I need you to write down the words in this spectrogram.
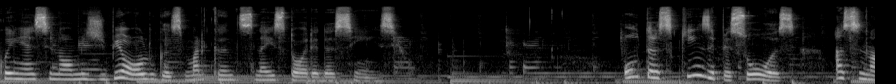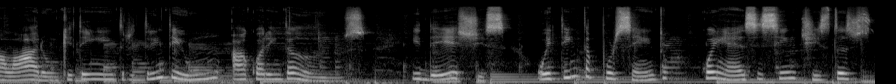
conhece nomes de biólogas marcantes na história da ciência. Outras 15 pessoas assinalaram que têm entre 31 a 40 anos, e destes, 80% conhece cientistas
